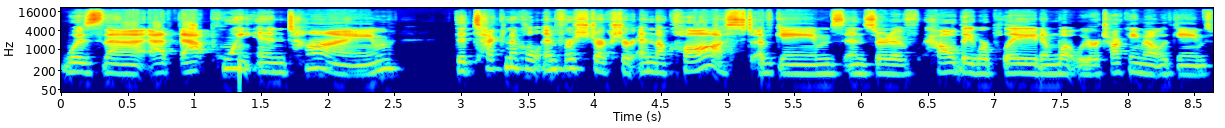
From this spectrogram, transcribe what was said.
was that at that point in time the technical infrastructure and the cost of games and sort of how they were played and what we were talking about with games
